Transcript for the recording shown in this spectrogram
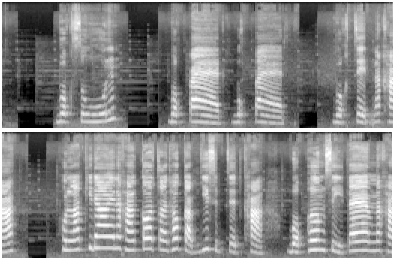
4 บวก 0 บวก8บวก8บวก7นะคะ ผลลัพธ์ที่ได้นะคะก็จะเท่ากับ 27 ค่ะ บวกเพิ่ม 4 แต้มนะคะ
